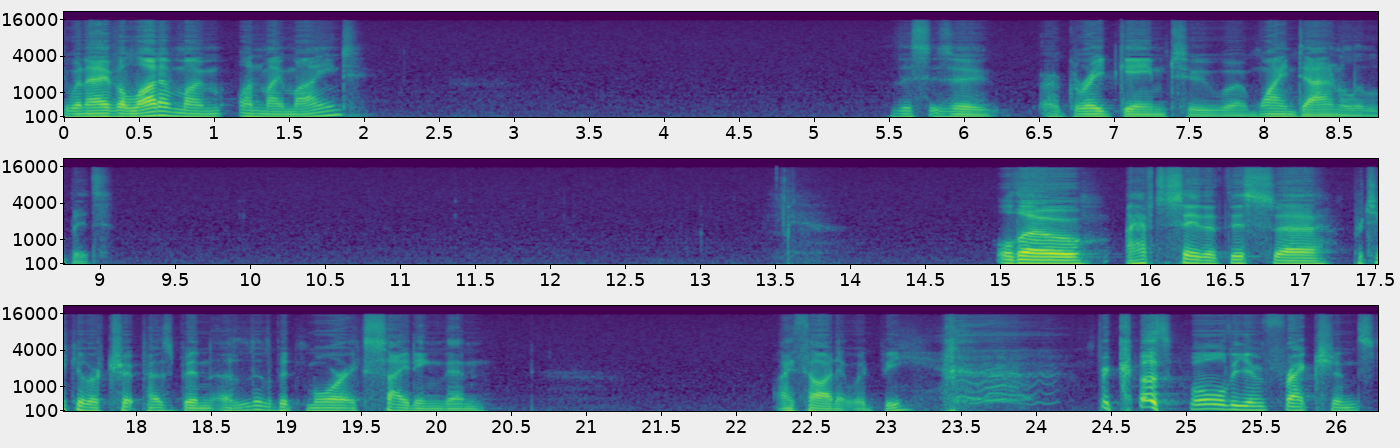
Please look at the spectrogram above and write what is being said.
When I have a lot of my on my mind, this is a a great game to uh, wind down a little bit. Although I have to say that this uh, particular trip has been a little bit more exciting than I thought it would be because of all the infractions.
